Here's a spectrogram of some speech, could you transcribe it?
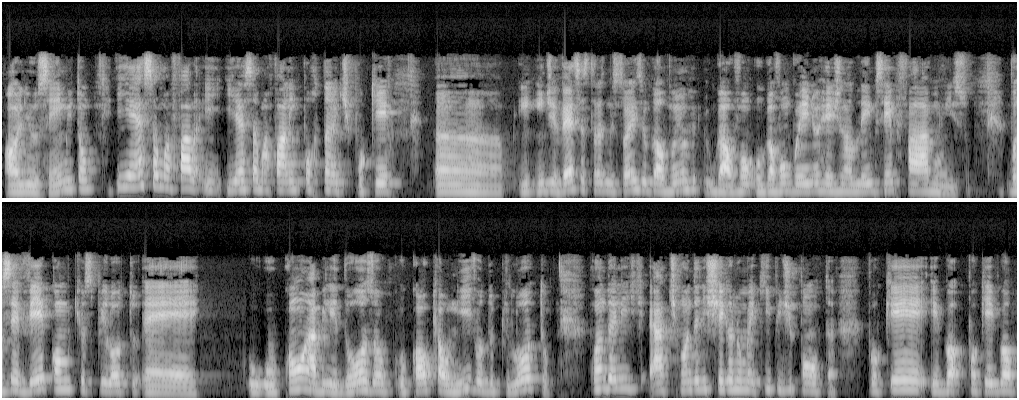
ao Lewis Hamilton. E essa é uma fala, e, e essa é uma fala importante, porque uh, em, em, diversas transmissões o Galvão, o Galvão, o Galvão Bueno e o Reginaldo Leme sempre falavam isso. Você vê como que os pilotos é, o, o quão habilidoso, o qual que é o nível do piloto, quando ele, quando ele chega numa equipe de ponta. Porque igual, porque, igual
